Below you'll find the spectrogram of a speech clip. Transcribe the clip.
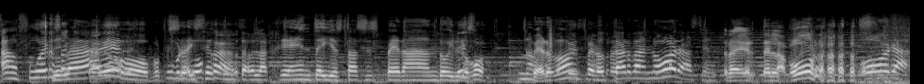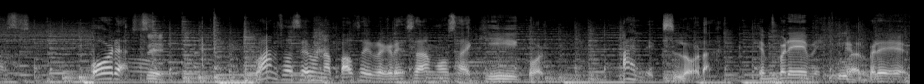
a fuerza que Claro, porque ahí se junta la gente y estás esperando y Es luego, perdón, pero tardan horas en traerte la ¡Horas! Horas. horas. Sí. Vamos a hacer una pausa y regresamos aquí con Alex Lora. En breve, en breve.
